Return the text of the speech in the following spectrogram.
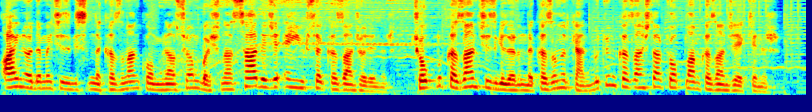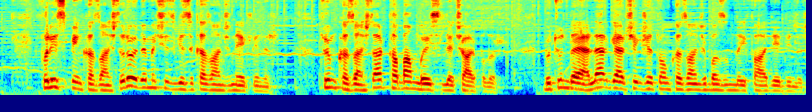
Aynı ödeme çizgisinde kazanan kombinasyon başına sadece en yüksek kazanç ödenir. Çoklu kazanç çizgilerinde kazanırken bütün kazançlar toplam kazanca eklenir. Free spin kazançları ödeme çizgisi kazancına eklenir. Tüm kazançlar taban bahisiyle çarpılır. Bütün değerler gerçek jeton kazancı bazında ifade edilir.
